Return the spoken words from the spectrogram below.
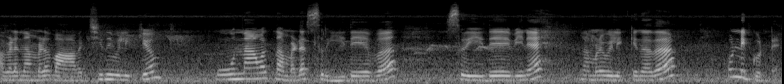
അവളെ നമ്മൾ വാവച്ചി എന്ന് വിളിക്കും. മൂന്നാമത് നമ്മുടെ ശ്രീദേവ്. ശ്രീദേവിനെ നമ്മൾ വിളിക്കുന്നത് ഉണ്ണിക്കുട്ടൻ.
